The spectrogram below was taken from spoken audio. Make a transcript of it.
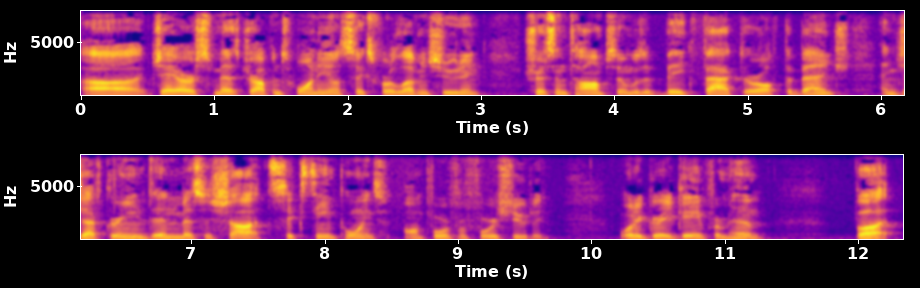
uh, J.R. Smith dropping 20 on 6 for 11 shooting. Tristan Thompson was a big factor off the bench, and Jeff Green didn't miss a shot, 16 points on 4 for 4 shooting. What a great game from him. But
